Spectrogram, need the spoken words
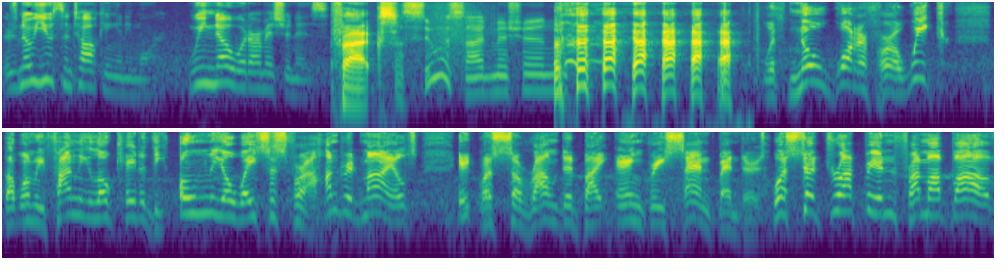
There's no use in talking anymore. We know what our mission is. Facts. A suicide mission? With no water for a week. But when we finally located the only oasis for a hundred miles, it was surrounded by angry sandbenders. Was to drop in from above.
